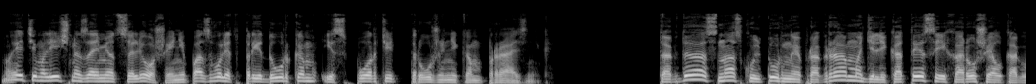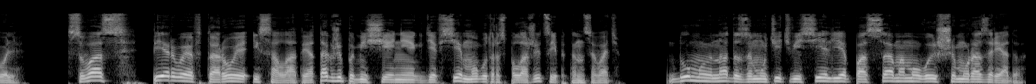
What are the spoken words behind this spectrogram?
Но этим лично займется Леша и не позволит придуркам испортить труженикам праздник. Тогда с нас культурная программа, деликатесы и хороший алкоголь. С вас первое, второе и салаты, а также помещение, где все могут расположиться и потанцевать. Думаю, надо замутить веселье по самому высшему разряду.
